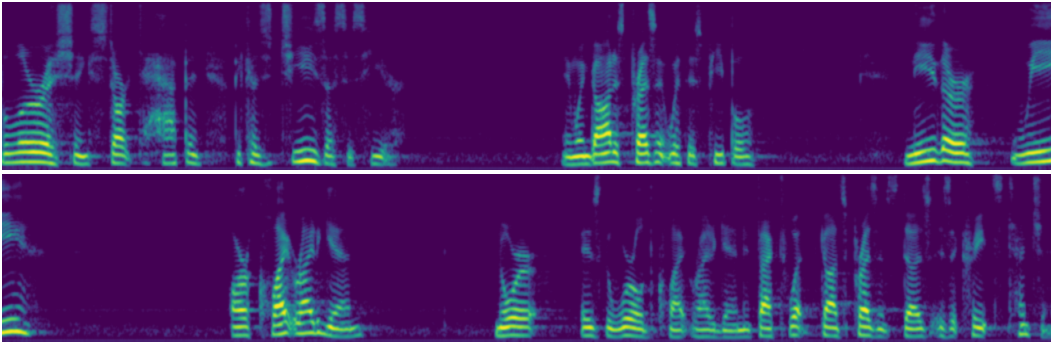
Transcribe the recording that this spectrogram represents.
flourishing start to happen because Jesus is here. And when God is present with his people, neither we are quite right again, nor is the world quite right again. In fact, what God's presence does is it creates tension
